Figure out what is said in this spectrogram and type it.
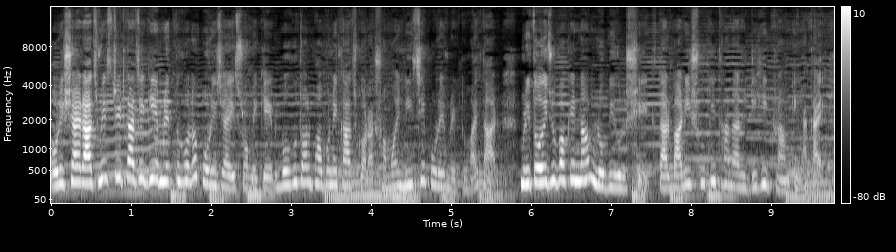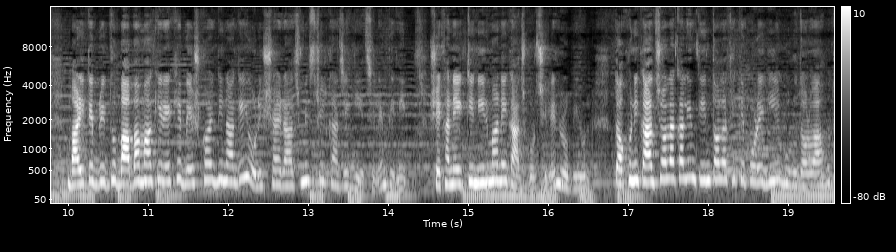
ওড়িশায় রাজমিস্ত্রির কাজে গিয়ে মৃত্যু হলো পরিযায়ী শ্রমিকের। বহুতল ভবনে কাজ করার সময় নিচে পড়ে মৃত্যু হয় তার। মৃত ওই যুবকের নাম রবিউল শেখ। তার বাড়ি সুতি থানার ডিহি গ্রাম এলাকায়। বাড়িতে বৃদ্ধ বাবা মাকে রেখে বেশ কয়েকদিন আগেই ওড়িশায় রাজমিস্ত্রির কাজে গিয়েছিলেন তিনি। সেখানে একটি নির্মাণে কাজ করছিলেন রবিউল। তখনই কাজ চলাকালীন তিনতলা থেকে পড়ে গিয়ে গুরুতর আহত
